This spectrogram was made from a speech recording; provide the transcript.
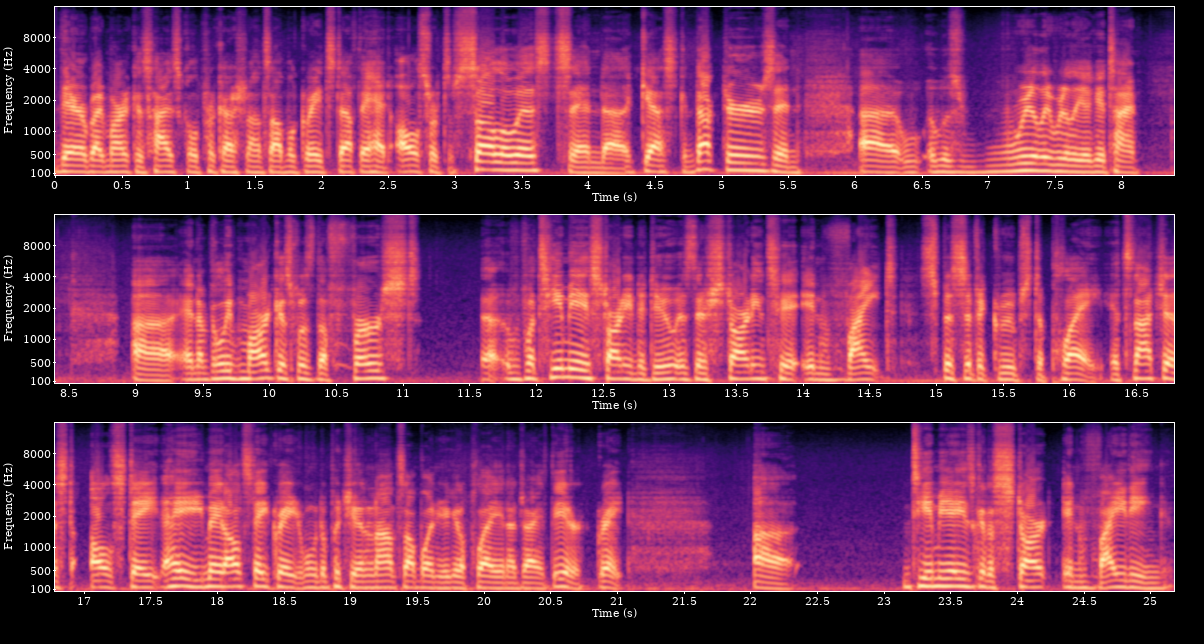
there by Marcus High School Percussion Ensemble. Great stuff. They had all sorts of soloists and uh, guest conductors, and uh, it was really, really a good time. Uh, and I believe Marcus was the first uh, what TMEA is starting to do is they're starting to invite specific groups to play. It's not just all state. Hey, you made all state great. We're going to put you in an ensemble and you're going to play in a giant theater. Great. Uh, TMEA is going to start inviting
